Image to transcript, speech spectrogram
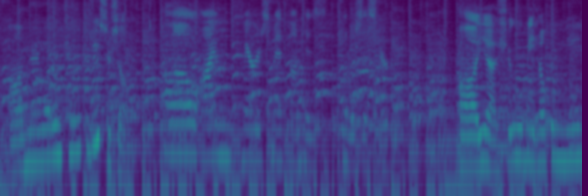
Uh, Mary, why don't you introduce yourself? Hello, I'm Mary Smith. I'm his little sister. Uh, yeah, she will be helping me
